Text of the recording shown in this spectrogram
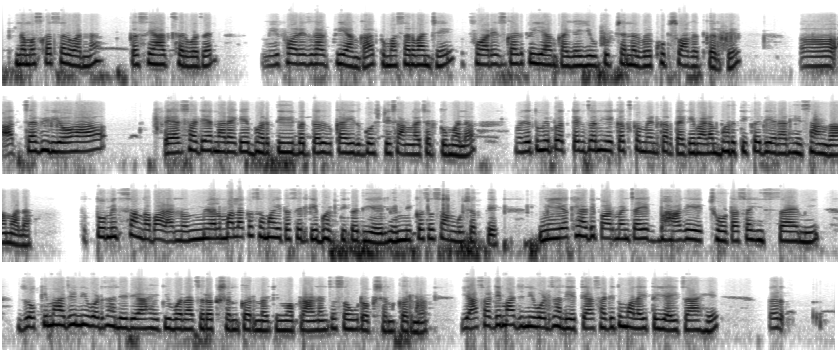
नमस्कार सर्वांना. कसे आहात सर्वजण? मी फॉरेस्ट गार्ड प्रियांका. तुम्हा सर्वांचे फॉरेस्ट गार्ड प्रियांका या युट्यूब चॅनलवर खूप स्वागत करते. आजचा व्हिडिओ हा यासाठी येणार आहे की भरतीबद्दल काही गोष्टी सांगायच्यात तुम्हाला. म्हणजे तुम्ही प्रत्येक जण एकच कमेंट करताय की मॅडम भरती कधी येणार हे सांगा आम्हाला. तर तुम्हीच सांगा बाळांनो. मला कसं माहीत असेल की भरती कधी येईल हे मी कसं सांगू शकते? मी एक ह्या डिपार्टमेंटचा एक भाग आहे एक छोटासा हिस्सा आहे मी जो की माझी निवड झालेली आहे की वनाचं रक्षण करणं किंवा प्राण्यांचं संरक्षण करणं. यासाठी माझी निवड झाली आहे त्यासाठी तुम्हाला इथे यायचं आहे. तर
